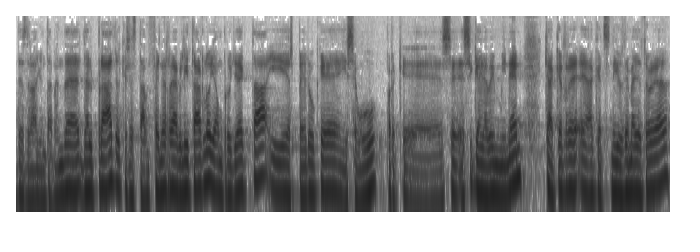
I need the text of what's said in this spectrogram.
des de l'Ajuntament de, del Prat, el que s'estan fent és rehabilitar-lo, hi ha un projecte i espero que, i segur, perquè és, és gairebé imminent, que aquest, aquests nius de metralladora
